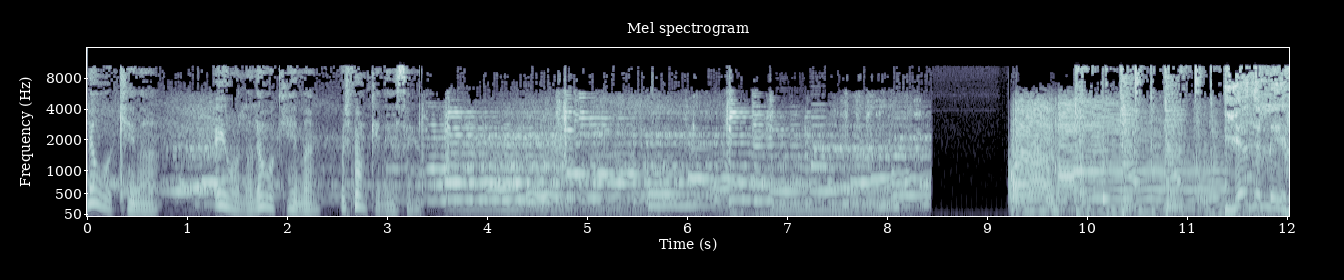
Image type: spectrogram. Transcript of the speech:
لو هنا أي أيوة والله لو هنا وش ممكن يصير؟ يا ذا الليل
